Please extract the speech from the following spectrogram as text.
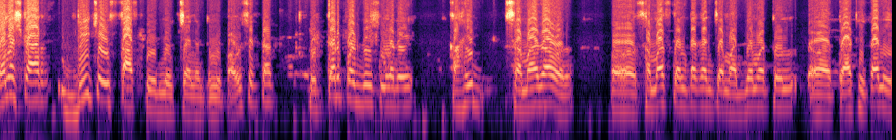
नमस्कार डी चोवीस तास पेड न्यूज चॅनल तुम्ही पाहू शकता उत्तर प्रदेशमध्ये काही समाजावर समाजकंटकांच्या माध्यमातून त्या ठिकाणी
